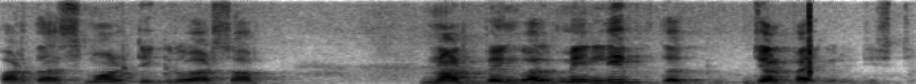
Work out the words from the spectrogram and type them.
for the small tea growers of North Bengal mainly the Jalpaiguri district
